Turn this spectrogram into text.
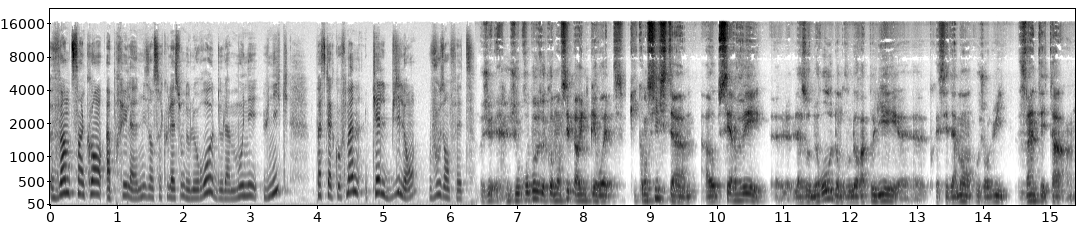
25 ans après la mise en circulation de l'euro, de la monnaie unique, Pascal Kaufmann, quel bilan vous en faites? Je, je, vous propose de commencer par une pirouette qui consiste à, à observer euh, la zone euro. Donc vous le rappeliez euh, précédemment, aujourd'hui 20 États hein,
